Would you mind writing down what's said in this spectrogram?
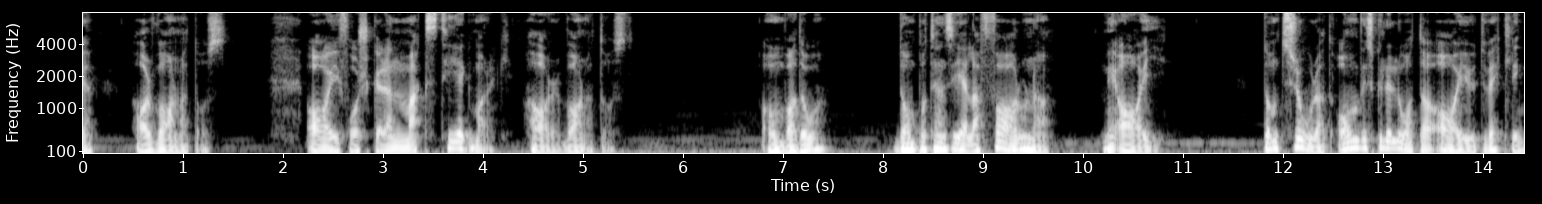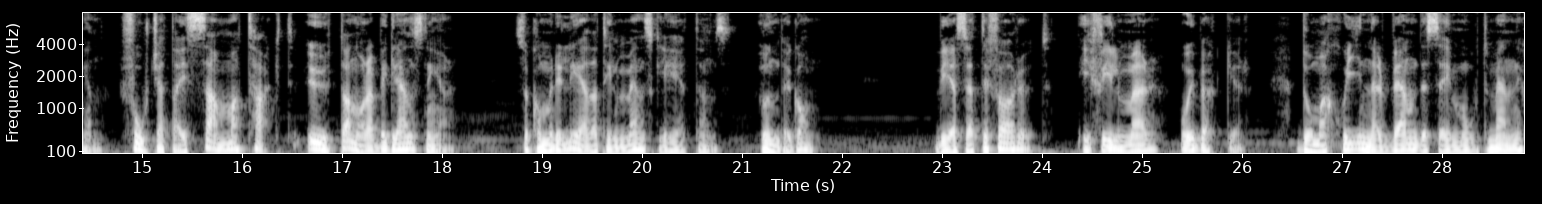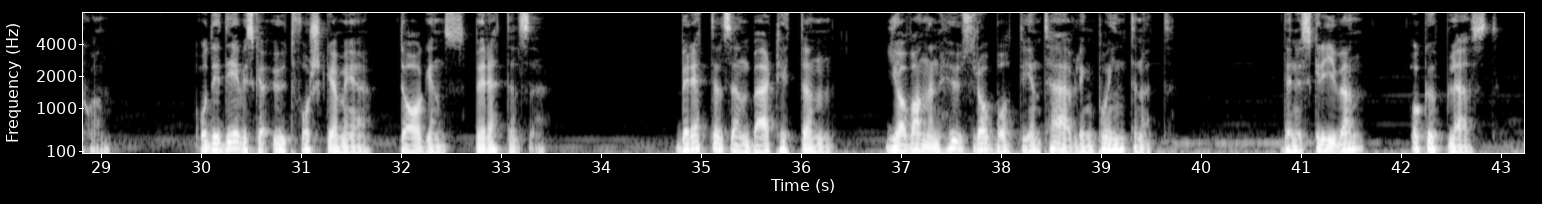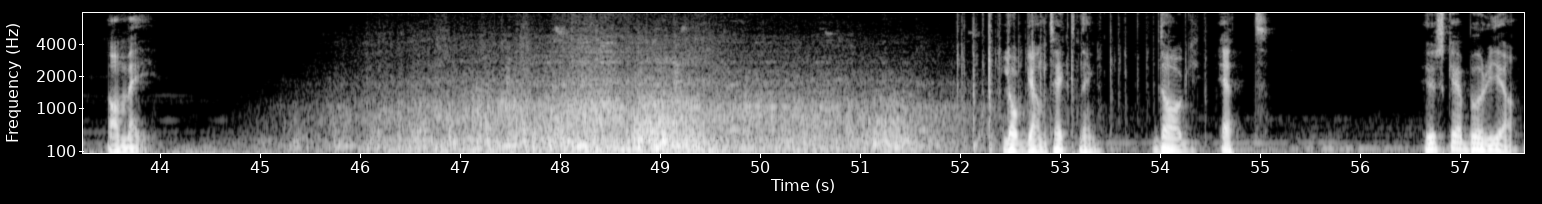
har varnat oss. AI-forskaren Max Tegmark har varnat oss. Om vad då? De potentiella farorna med AI. De tror att om vi skulle låta AI-utvecklingen fortsätta i samma takt utan några begränsningar så kommer det leda till mänsklighetens undergång. Vi har sett det förut, i filmer och i böcker, då maskiner vänder sig mot människan. Och det är det vi ska utforska med dagens berättelse. Berättelsen bär titeln “Jag vann en husrobot i en tävling på internet”. Den är skriven och uppläst av mig. Logganteckning Dag 1 Hur ska jag börja?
